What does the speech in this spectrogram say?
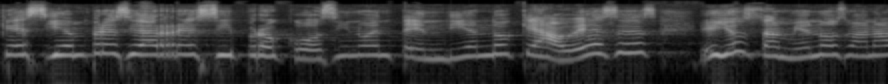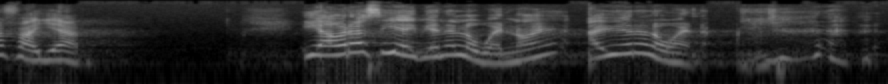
que siempre sea recíproco, sino entendiendo que a veces ellos también nos van a fallar. Y ahora sí, ahí viene lo bueno, ¿eh? Ahí viene lo bueno.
